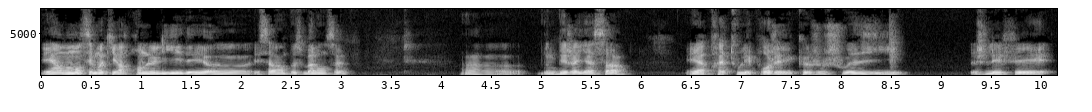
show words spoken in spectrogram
et à un moment c'est moi qui va reprendre le lead et, euh, et ça va un peu se balancer. Euh, donc déjà il y a ça et après tous les projets que je choisis, je les fais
